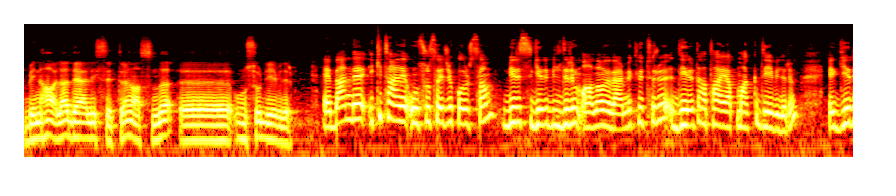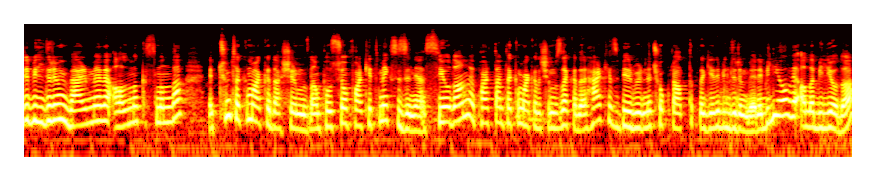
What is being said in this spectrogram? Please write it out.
beni hala değerli hissettiren aslında e, unsur diyebilirim. E, Ben de iki tane unsur sayacak olursam birisi geri bildirim alma ve verme kültürü, diğeri de hata yapma hakkı diyebilirim. E, Geri bildirim verme ve alma kısmında e, tüm takım arkadaşlarımızdan pozisyon fark etmeksizin yani CEO'dan ve part-time takım arkadaşımıza kadar herkes birbirine çok rahatlıkla geri bildirim verebiliyor ve alabiliyor da.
